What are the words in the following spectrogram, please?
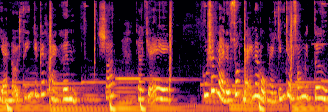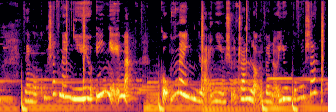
giả nổi tiếng cho các hoạt hình, sách cho trẻ em. Cuốn sách này được xuất bản năm 1964 Là một cuốn sách mang nhiều ý nghĩa mà cũng mang lại nhiều sự tranh luận về nội dung của cuốn sách.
